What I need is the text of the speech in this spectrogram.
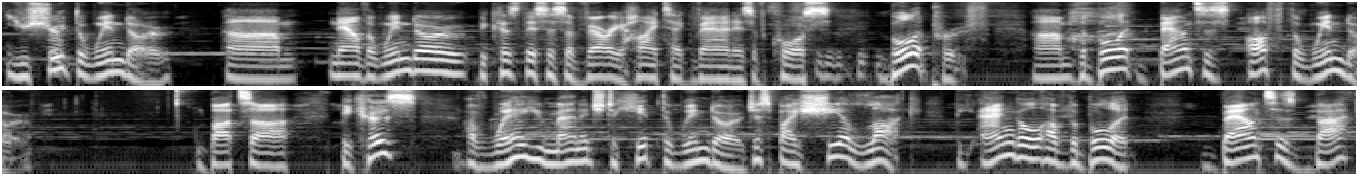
You shoot the window. Um, now, the window, because this is a very high tech van, is of course bulletproof. Um, the bullet bounces off the window, but uh, because of where you managed to hit the window, just by sheer luck, the angle of the bullet bounces back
